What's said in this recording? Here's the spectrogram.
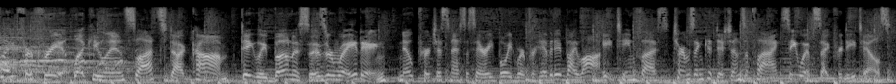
Play for free at LuckyLandSlots.com. Daily bonuses are waiting. No purchase necessary. Void were prohibited by law. 18 plus. Terms and conditions apply. See website for details.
